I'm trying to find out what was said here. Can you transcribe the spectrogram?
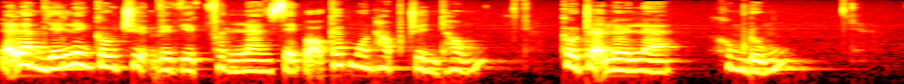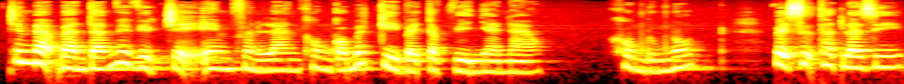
đã làm dấy lên câu chuyện về việc Phần Lan sẽ bỏ các môn học truyền thống. Câu trả lời là không đúng. Trên mạng bàn tán về việc trẻ em Phần Lan không có bất kỳ bài tập về nhà nào. Không đúng nốt. Vậy sự thật là gì?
